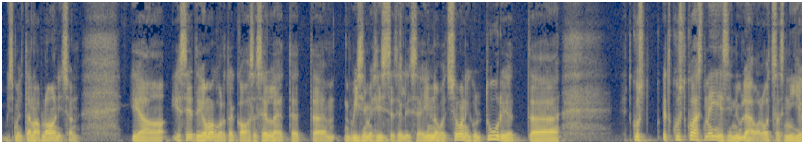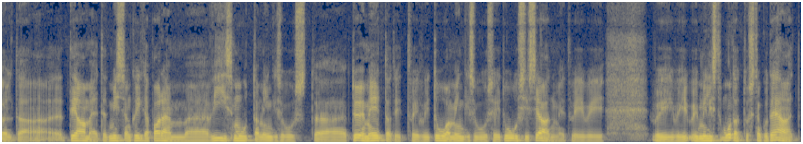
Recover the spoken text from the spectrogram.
mis meil täna plaanis on. Ja, ja see tõi omakorda kaasa selle, et, et me viisime sisse sellise innovatsioonikultuuri, et et kust, et kustkohast meie siin üleval otsas nii-öelda teame, et, et mis on kõige parem viis muuta mingisugust töömeetodit või, või tuua mingisuguseid uusi seadmeid või, või või, või, või millist muudatust nagu teha, et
